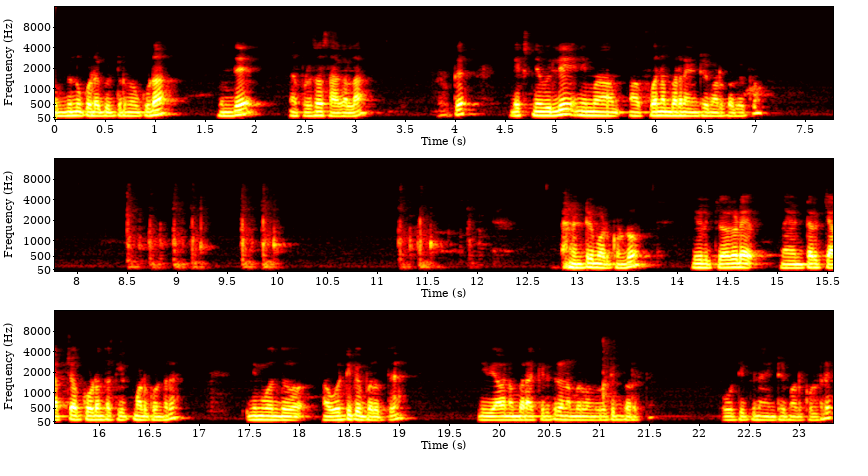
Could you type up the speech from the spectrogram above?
ಒಂದನ್ನು ಕೂಡ ಬಿಟ್ಟರು ಕೂಡ ಮುಂದೆ ಪ್ರೊಸೆಸ್ ಆಗಲ್ಲ. ಓಕೆ ನೆಕ್ಸ್ಟ್ ನೀವು ಇಲ್ಲಿ ನಿಮ್ಮ ಫೋನ್ ನಂಬರ್ನ ಎಂಟ್ರಿ ಮಾಡ್ಕೋಬೇಕು. ಎಂಟ್ರಿ ಮಾಡಿಕೊಂಡು, ನೀವು ಇಲ್ಲಿ ಕೆಳಗಡೆ ಎಂಟರ್ ಕ್ಯಾಪ್ಚಾ ಕೋಡ್ ಅಂತ ಕ್ಲಿಕ್ ಮಾಡಿಕೊಂಡ್ರೆ, ನಿಮಗೊಂದು ಒ ಟಿ ಪಿ ಬರುತ್ತೆ. ನೀವು ಯಾವ ನಂಬರ್ ಹಾಕಿರ್ತೀರೋ ನಂಬರ್ ಒಂದು ಒ ಟಿ ಪಿ ಬರುತ್ತೆ. ಒ ಟಿ ಪಿನ ಎಂಟ್ರಿ ಮಾಡ್ಕೊಳ್ರಿ.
